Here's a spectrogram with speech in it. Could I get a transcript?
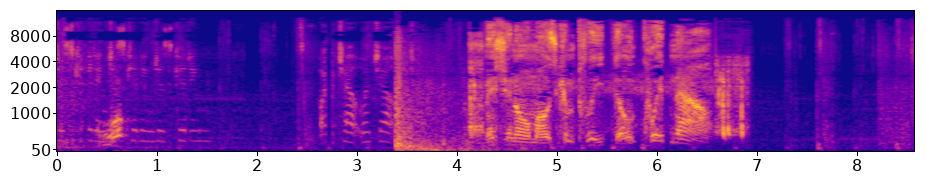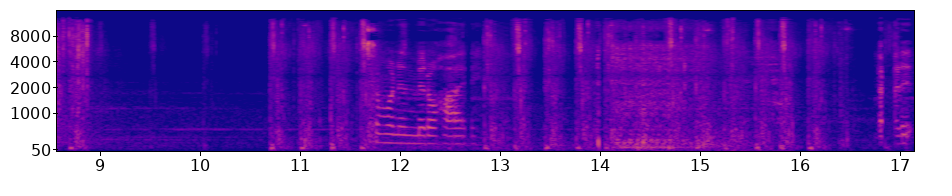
Just kidding, just kidding, just kidding. Watch out, watch out, watch out. Mission almost complete. Don't quit now. Someone in middle high. Got it.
